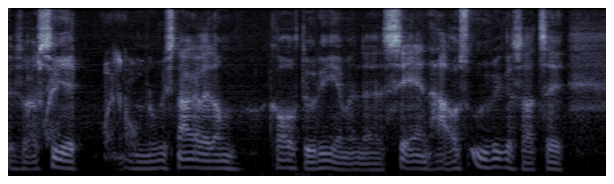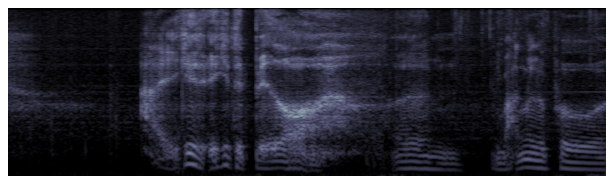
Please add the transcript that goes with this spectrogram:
Det vil så også sige, at nu vi snakker lidt om Call of Duty, jamen uh, serien har også udviklet sig til ej, ikke, ikke det bedre øhm, mangel på øh,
